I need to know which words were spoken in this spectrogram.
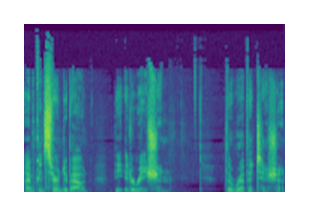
I'm concerned about the iteration, the repetition,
